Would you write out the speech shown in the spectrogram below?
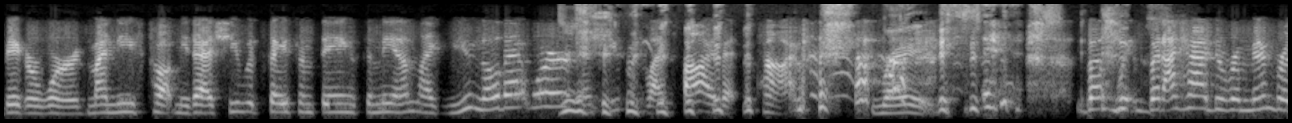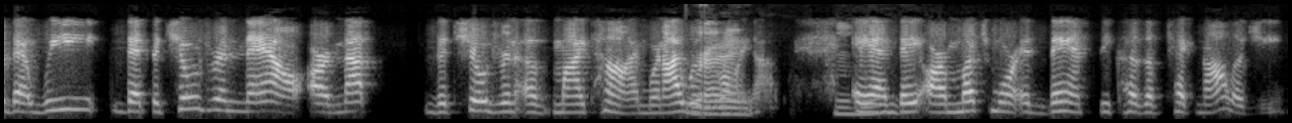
bigger words. My niece taught me that. She would say some things to me. I'm like, you know that word? And she was like five at the time. right. but but I had to remember that we that the children now are not the children of my time when I was right. growing up. Mm-hmm. And they are much more advanced because of technology.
